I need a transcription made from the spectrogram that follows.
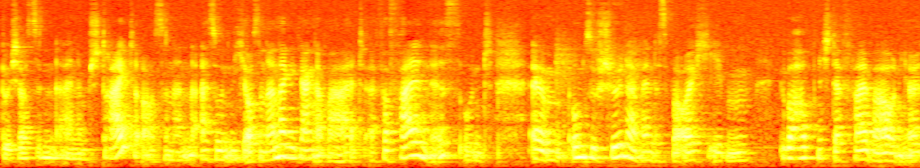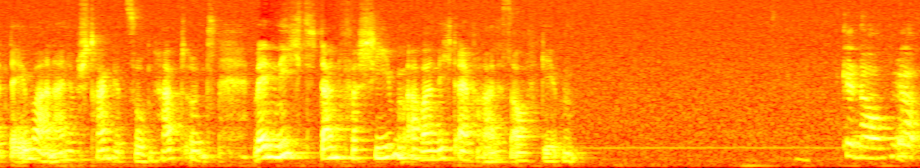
durchaus in einem Streit auseinander, also nicht auseinandergegangen, aber halt verfallen ist. Und ähm, umso schöner, wenn das bei euch eben überhaupt nicht der Fall war und ihr da immer an einem Strang gezogen habt. Und wenn nicht, dann verschieben, aber nicht einfach alles aufgeben. Genau, ja.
